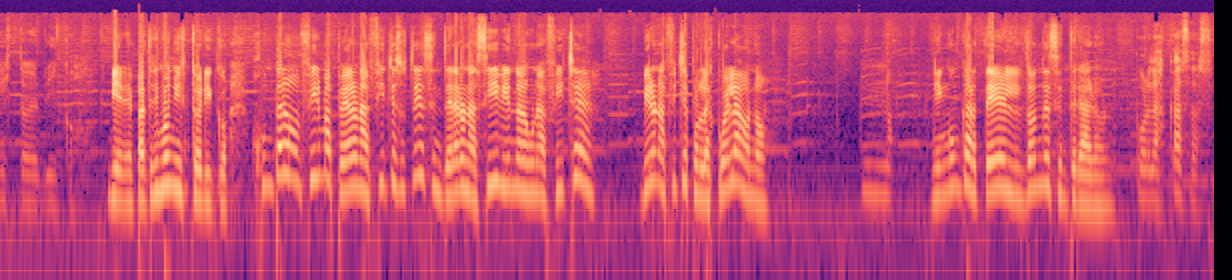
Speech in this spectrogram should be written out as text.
histórico. Bien, el patrimonio histórico. ¿Juntaron firmas, pegaron afiches? ¿Ustedes se enteraron así, viendo algún afiche? ¿Vieron afiches por la escuela o no? No. ¿Ningún cartel? ¿Dónde se enteraron? Por las casas.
